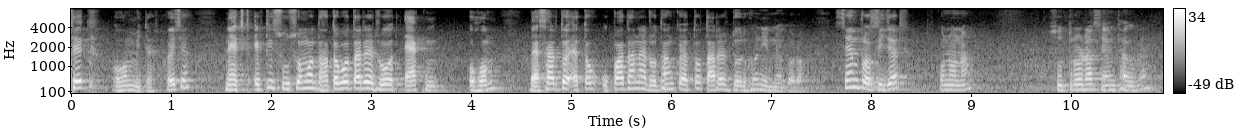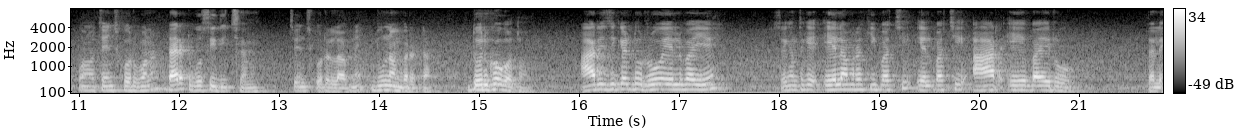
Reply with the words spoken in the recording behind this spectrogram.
ঠিক, ওহম মিটার, হয়েছে? নেক্সট একটি সুষম ধাতব তারের রোধ এক ওহম ব্যাসার্ধ এত, উপাদানের রোধাঙ্ক এত, তারের দৈর্ঘ্য নির্ণয় করো। সেম প্রসিজার কোনো না। সূত্রটা সেম থাকবে, কোনো চেঞ্জ করব না। ডাইরেক্ট বসিয়ে দিচ্ছি আমি চেঞ্জ করে লাভ নেই। দু নম্বরেরটা দৈর্ঘ্য কত? R equal to rho L by A সেখান থেকে এল আমরা কি পাচ্ছি? এল পাচ্ছি আর এ বাই রো তাহলে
